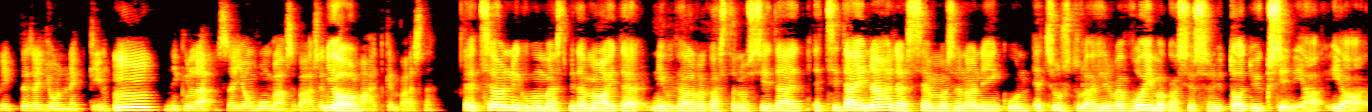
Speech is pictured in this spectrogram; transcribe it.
itsensä jonnekin, mm. niin kyllä sä jonkun kanssa pääset Joo. hetken päästä. Et se on niinku mun mielestä, mitä mä oon itse niinku täällä rakastanut sitä, että et sitä ei nähdä semmosena, niinku, että susta tulee hirveän voimakas, jos sä nyt oot yksin ja, ja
